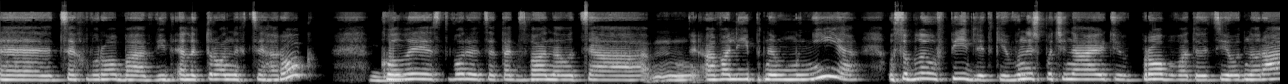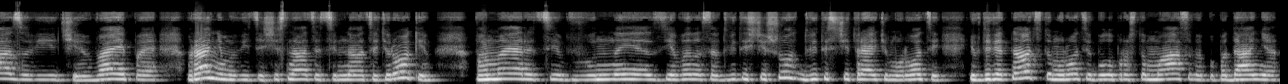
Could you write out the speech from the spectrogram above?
Е, Це хвороба від електронних цигарок. Коли створюється так звана оця аваліпневмонія, особливо в підлітків, вони ж починають пробувати ці одноразові чи вейпи в ранньому віці 16-17 років. В Америці вони з'явилися в 2006, 2003 році, і в 2019 році було просто масове попадання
